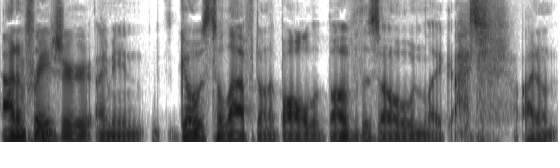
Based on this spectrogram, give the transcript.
Adam mm-hmm. Frazier, I mean, goes to left on a ball above the zone, like I don't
